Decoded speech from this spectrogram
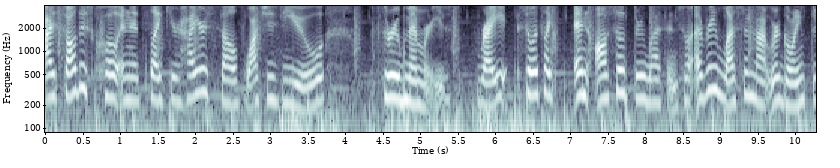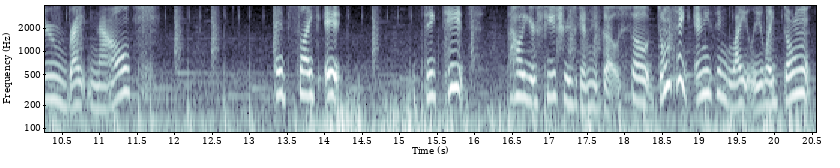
I saw this quote, and it's like your higher self watches you through memories, right? So it's like, and also through lessons. So every lesson that we're going through right now, it's like it dictates how your future is going to go. So don't take anything lightly. Like, don't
